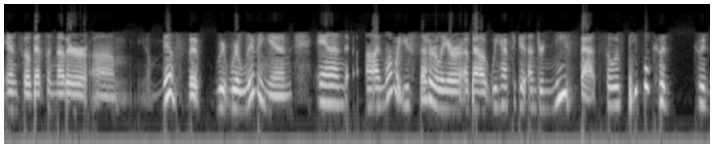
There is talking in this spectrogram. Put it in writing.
And so that's another, um, you know, myth that we're, we're living in. And I love what you said earlier about we have to get underneath that. So if people could could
